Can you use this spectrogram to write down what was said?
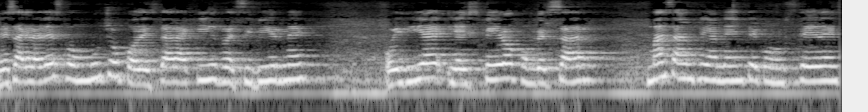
Les agradezco mucho por estar aquí, recibirme hoy día y espero conversar más ampliamente con ustedes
